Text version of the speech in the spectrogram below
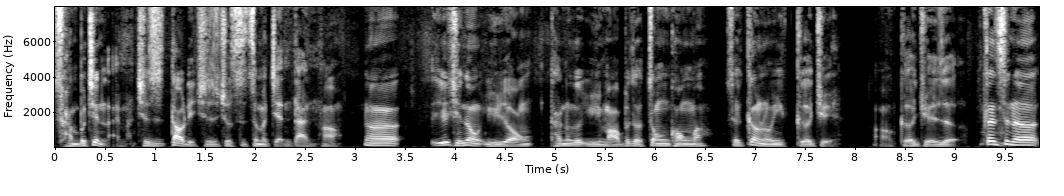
传不进来嘛。其实道理其实就是这么简单哈。那尤其那种羽绒，它那个羽毛不是中空吗？所以更容易隔绝哦，隔绝热。但是呢，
